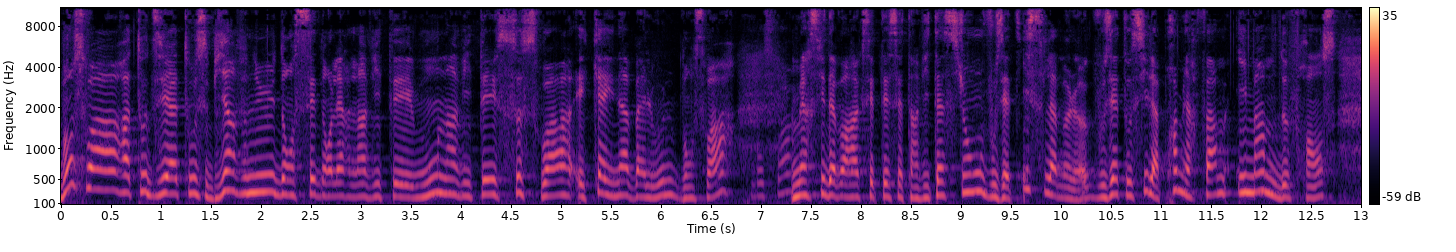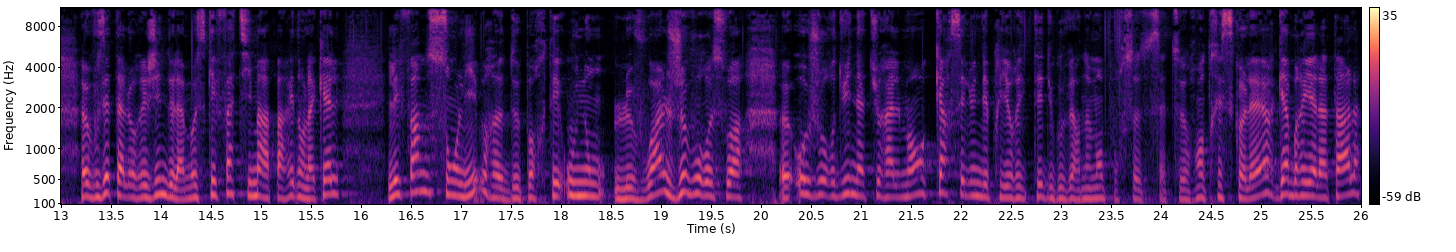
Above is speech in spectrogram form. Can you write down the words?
Bonsoir à toutes et à tous, bienvenue dans C'est dans l'air l'invité. Mon invité ce soir est Kaina Baloul. Bonsoir. Bonsoir. Merci d'avoir accepté cette invitation. Vous êtes islamologue, vous êtes aussi la première femme imam de France. Euh, vous êtes à l'origine de la mosquée Fatima à Paris dans laquelle les femmes sont libres de porter ou non le voile. Je vous reçois euh, aujourd'hui naturellement car c'est l'une des priorités du gouvernement pour ce, cette rentrée scolaire. Gabriel Attal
